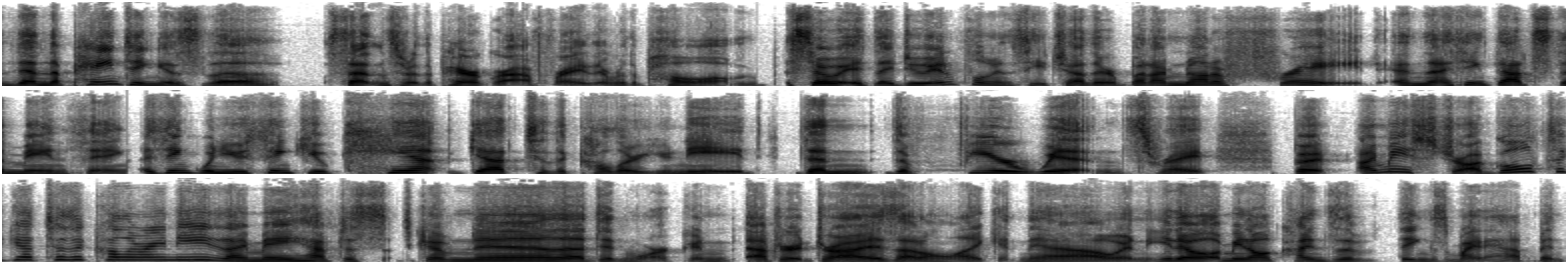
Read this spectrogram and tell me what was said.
then the painting is the sentence or the paragraph, right? Or the poem. So it, they do influence each other, but I'm not afraid. And I think that's the main thing. I think when you think you can't get to the color you need, then the fear wins, right? But I may struggle to get to the color I need. And I may have to go, nah, that didn't work. And after it dries, I don't like it now. And, you know, I mean, all kinds of things might happen.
